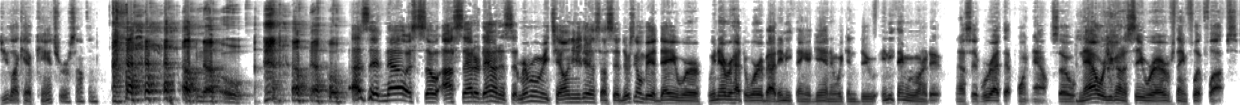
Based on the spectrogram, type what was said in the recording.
do you like have cancer or something? oh no. Oh no. I said no. So I sat her down and said, Remember when we telling you this? I said, There's gonna be a day where we never have to worry about anything again and we can do anything we want to do. And I said, We're at that point now. So now where you're gonna see where everything flip flops.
